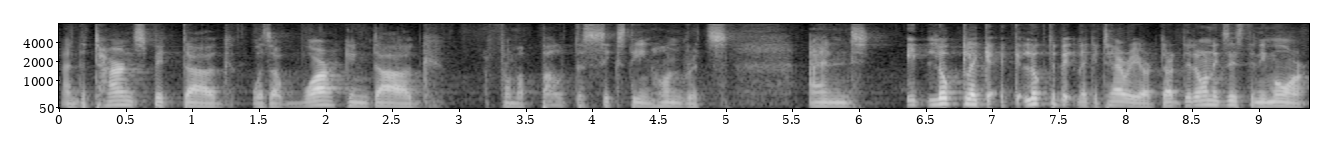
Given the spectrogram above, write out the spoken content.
And the Turnspit dog was a working dog from about the 1600s. And it looked like it looked a bit like a terrier. They're, they don't exist anymore.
